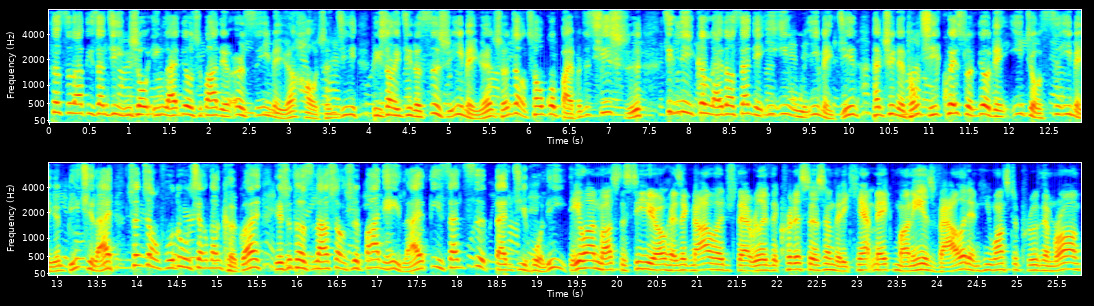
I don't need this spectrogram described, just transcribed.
特斯拉第三季营收迎来六十八点二四亿美元好成绩，比上一季的四十亿美元成长超过百分之七十，净利更来到三点一一五亿美金，和去年同期亏损六点一九四亿美元比起来，成长幅度相当可观，也是特斯拉上市八年以来第三次。次单季获利。Elon Musk, the CEO, has acknowledged that really the criticism that he can't make money is valid, and he wants to prove them wrong.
